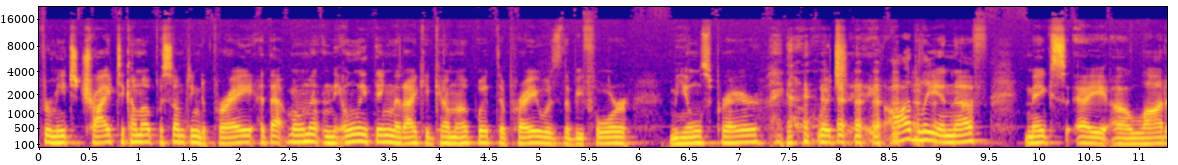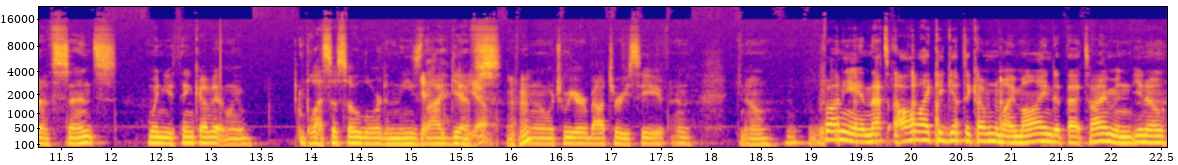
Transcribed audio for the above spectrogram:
for me to try to come up with something to pray at that moment and the only thing that I could come up with to pray was the before meals prayer, which oddly enough makes a, a lot of sense when you think of it. Like, Bless us, O Lord, in these thy gifts, yeah. Mhm. you know, which we are about to receive. And, you know, funny. And that's all I could get to come to my mind at that time. And, you know,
